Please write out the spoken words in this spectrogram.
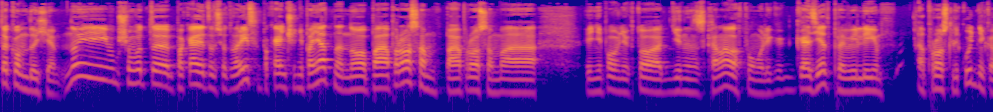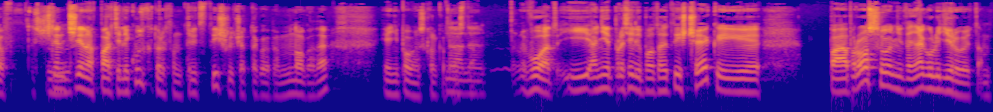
таком духе. Ну и, в общем, вот э, пока это все творится, пока ничего не понятно, но по опросам, по опросам, а, я не помню, кто один из каналов, по-моему, или газет провели опрос ликудников, член, mm-hmm. членов партии Ликуд, которых там 30 тысяч или что-то такое, прям много, да? Я не помню, сколько просто. Да, да. Вот, и они опросили полторы тысячи человек, и по опросу Нетаньягу лидирует, там,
